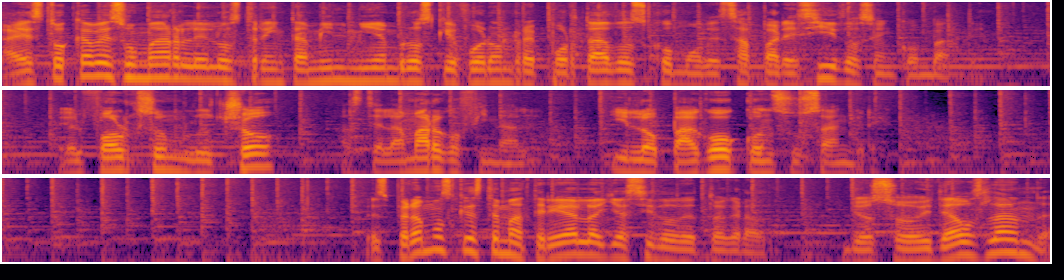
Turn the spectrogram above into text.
A esto cabe sumarle los 30.000 miembros que fueron reportados como desaparecidos en combate. El Volksum luchó hasta el amargo final, y lo pagó con su sangre. Esperamos que este material haya sido de tu agrado. Yo soy de Auslanda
